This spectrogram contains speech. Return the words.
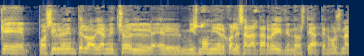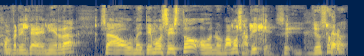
que posiblemente lo habían hecho el, el mismo miércoles a la tarde diciendo, hostia, tenemos una conferencia de mierda, o sea, o metemos esto o nos vamos a pique. Sí, yo solo-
